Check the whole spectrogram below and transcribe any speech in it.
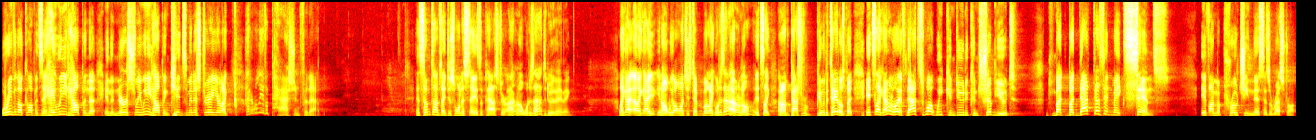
Or even they'll come up and say, hey, we need help in the, in the nursery. We need help in kids' ministry. You're like, I don't really have a passion for that. And sometimes I just want to say as a pastor, I don't know, what does that have to do with anything? Like I, like I, you know, we all want you to step, but like, what is that? I don't know. It's like I don't have a passion for peeling potatoes, but it's like I don't know if that's what we can do to contribute. But but that doesn't make sense if I'm approaching this as a restaurant.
